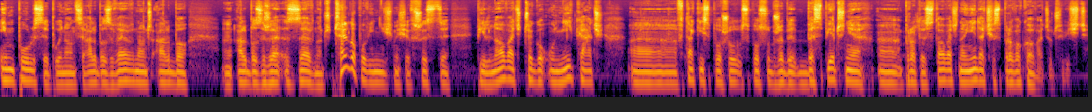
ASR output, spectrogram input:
impulsy płynące albo z wewnątrz, albo, albo z, z zewnątrz. Czego powinniśmy się wszyscy pilnować, czego unikać e, w taki sposób, sposób żeby bezpiecznie e, protestować, no i nie dać się sprowokować oczywiście.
